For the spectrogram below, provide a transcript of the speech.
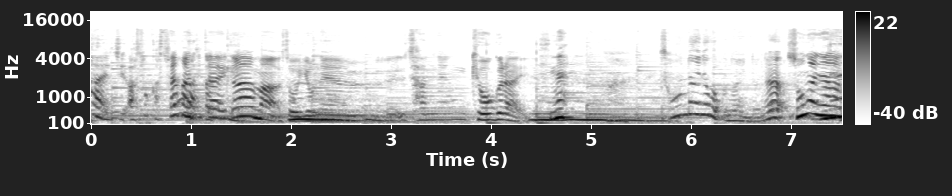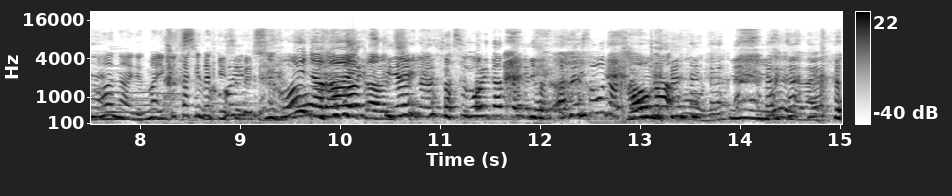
海自あそうか上海自体が、まあ、そう、4年、3年強ぐらいですね。そんなに長くないんだね。そんなに長くはないです。まあ、行く先々すべて。すごい長い感じ。したつもりだったけどあれそうだった顔がもうね、今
